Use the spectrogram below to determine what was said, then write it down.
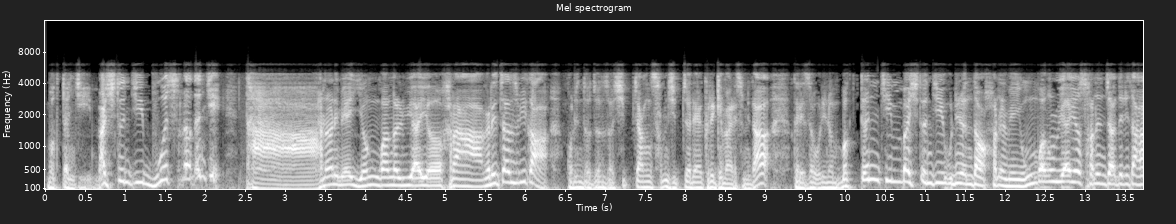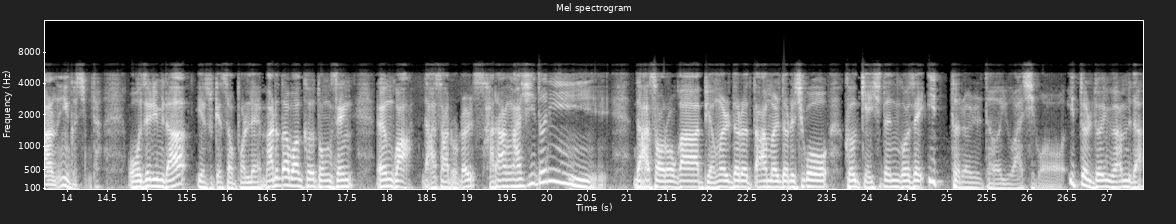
먹든지 마시든지 무엇을 하든지 다 하나님의 영광을 위하여 하라 그랬지 않습니까? 고린도전서 10장 30절에 그렇게 말했습니다. 그래서 우리는 먹든지 마시든지 우리는 다 하나님의 영광을 위하여 사는 자들이다 하는 것입니다. 5절입니다. 예수께서 본래 마르다와 그 동생과 나사로를 사랑하시더니 나사로가 병 병을 들어 땀을 들으시고 그 계시던 곳에 이틀을 더 유하시고 이틀 더 유합니다.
